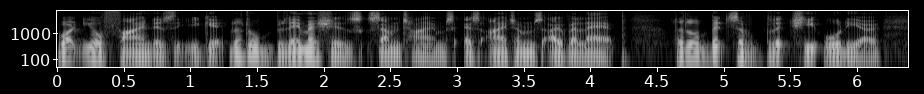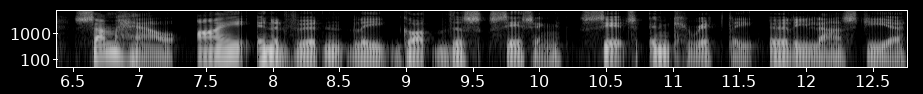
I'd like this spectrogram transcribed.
what you'll find is that you get little blemishes sometimes as items overlap, little bits of glitchy audio. Somehow, I inadvertently got this setting set incorrectly early last year,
